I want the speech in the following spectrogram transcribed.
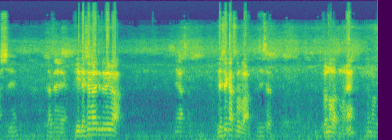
আসছি যাতে কি দেশের বাড়ি দিলে দিবা? দেশে কাজ করবা? জি স্যার ধন্যবাদ তোমার হ্যাঁ? ধন্যবাদ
